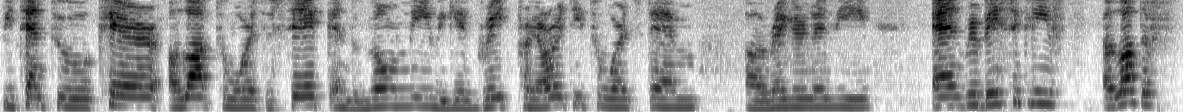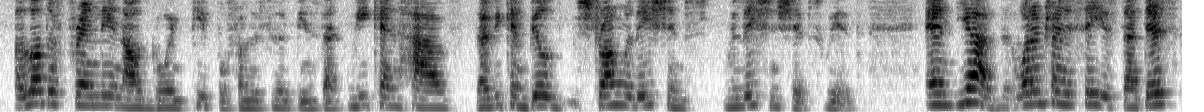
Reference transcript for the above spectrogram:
we tend to care a lot towards the sick and the lonely. We give great priority towards them uh, regularly, and we're basically a lot of a lot of friendly and outgoing people from the Philippines that we can have that we can build strong relationships relationships with. And yeah, what I'm trying to say is that there's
